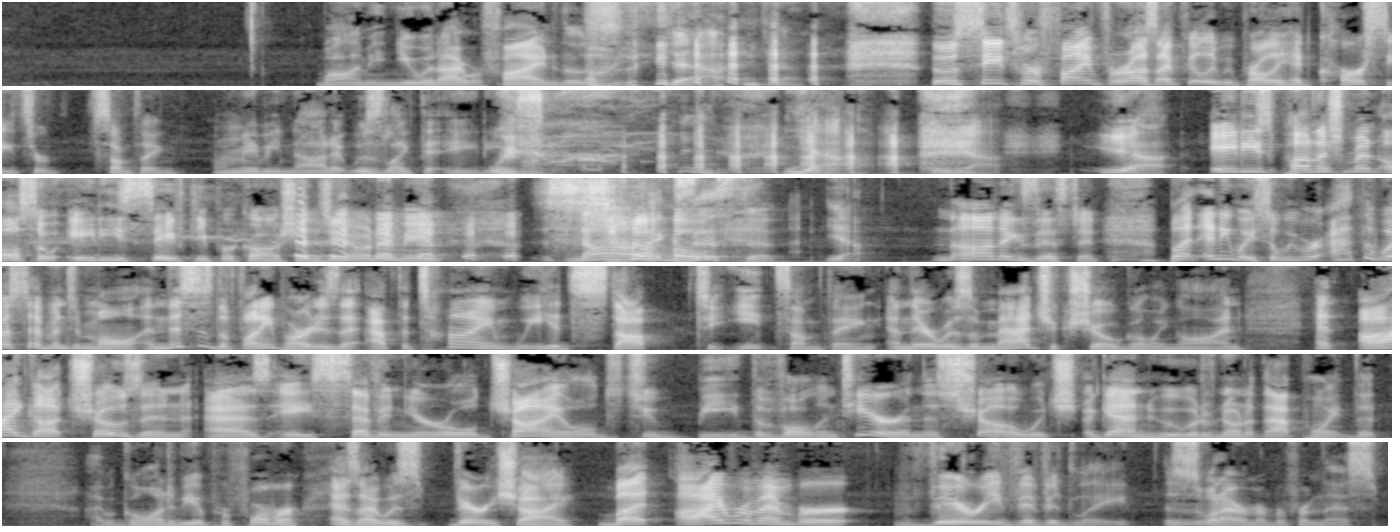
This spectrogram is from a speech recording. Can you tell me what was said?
well, I mean, you and I were fine. Oh, those Yeah. yeah. those seats were fine for us. I feel like we probably had car seats or something. Or maybe not. It was like the 80s. yeah. Yeah. yeah. 80s punishment, also 80s safety precautions. You know what I mean? Non existent. Yeah. Non-existent. But anyway, so we were at the West Edmonton Mall, and this is the funny part: is that at the time we had stopped to eat something, and there was a magic show going on, and I got chosen as a seven-year-old child to be the volunteer in this show. Which, again, who would have known at that point that I would go on to be a performer, as I was very shy. But I remember very vividly. This is what I remember from this.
